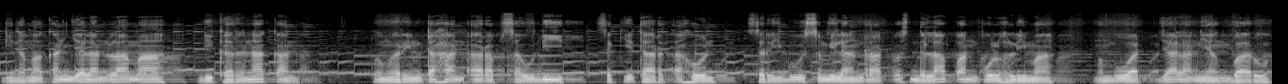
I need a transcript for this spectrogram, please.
Dinamakan jalan lama dikarenakan pemerintahan Arab Saudi sekitar tahun 1985 membuat jalan yang baru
